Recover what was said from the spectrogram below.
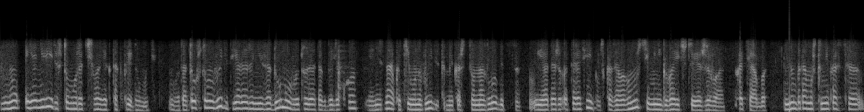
Ну, я не верю, что может человек так придумать. Вот. А то, что он выйдет, я даже не задумываю туда так далеко. Я не знаю, каким он выйдет, мне кажется, он озлобится. Я даже оперативникам сказала, вы можете ему не говорить, что я жива? Хотя бы. Ну, потому что, мне кажется,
